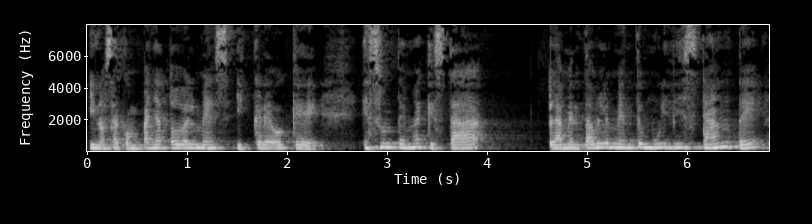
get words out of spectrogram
y nos acompaña todo el mes y creo que es un tema que está lamentablemente muy distante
